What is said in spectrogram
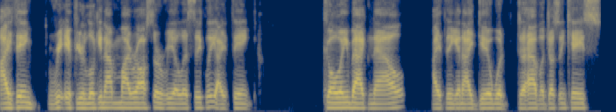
I think re- if you're looking at my roster realistically, I think going back now, I think an idea would to have a just in case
